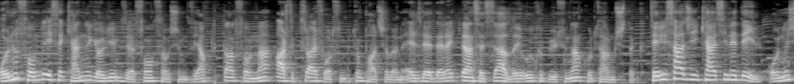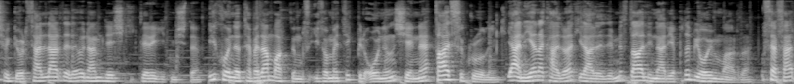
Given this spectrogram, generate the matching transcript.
Oyunun sonunda ise kendi gölgemizle son savaşımızı yaptıktan sonra artık Triforce'un bütün parçalarını elde ederek Prenses Zelda'yı uyku büyüsünden kurtarmıştık. Seri sadece hikayesiyle değil, oynanış ve görsellerde de önemli değişikliklere gitmişti. İlk oyunda tepeden baktığımız izometrik bir oynanış yerine side scrolling yani yana kaydırarak ilerlediğimiz daha lineer yapıda bir oyun vardı. Bu sefer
